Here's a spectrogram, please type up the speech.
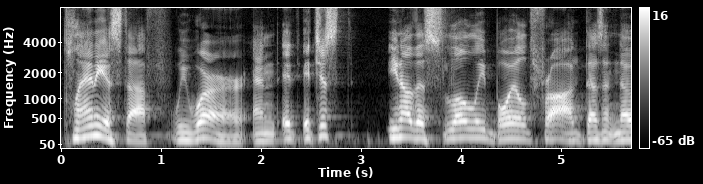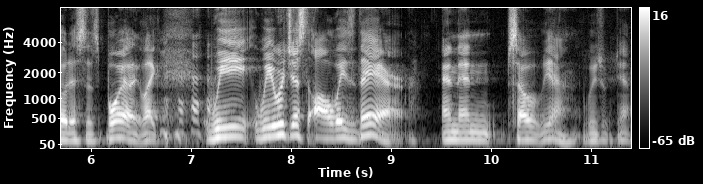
plenty of stuff we were, and it it just. You know, the slowly boiled frog doesn't notice it's boiling. Like, we we were just always there, and then so yeah, we yeah.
